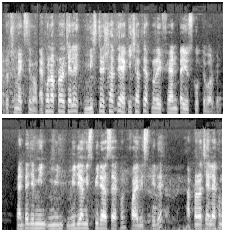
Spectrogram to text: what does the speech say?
এটা হচ্ছে ম্যাক্সিমাম এখন আপনারা চাইলে মিস্টের সাথে, একই সাথে আপনারা এই ফ্যানটা ইউজ করতে পারবেন। ফ্যানটা যে মিডিয়াম স্পিডে আছে এখন ফাইভ স্পিডে আপনারা চাইলে এখন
